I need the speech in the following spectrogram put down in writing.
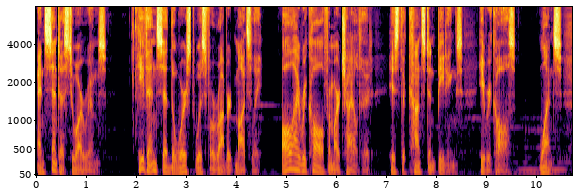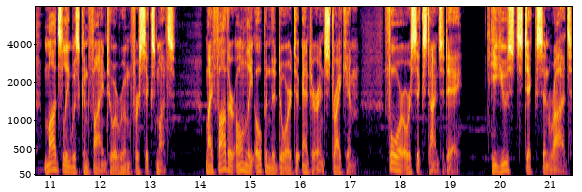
and sent us to our rooms. He then said the worst was for Robert Maudsley. All I recall from our childhood is the constant beatings, he recalls. Once, Maudsley was confined to a room for six months. My father only opened the door to enter and strike him, four or six times a day. He used sticks and rods,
